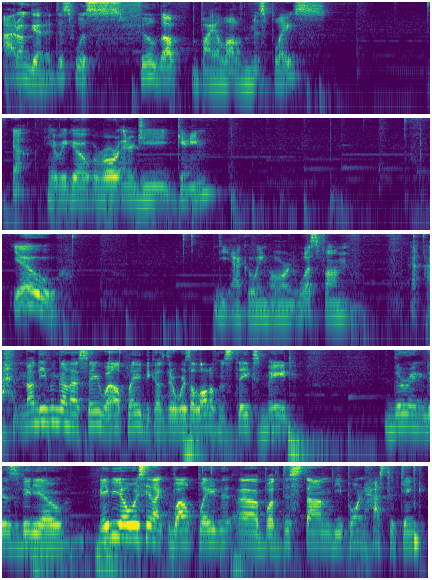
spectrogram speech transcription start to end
I don't get it. This was filled up by a lot of misplays. Yeah, here we go. Aurora Energy game. Yo! The Echoing Horn was fun. I'm not even gonna say well played because there was a lot of mistakes made during this video. Maybe I always say like well played, uh, but this time the opponent has to think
